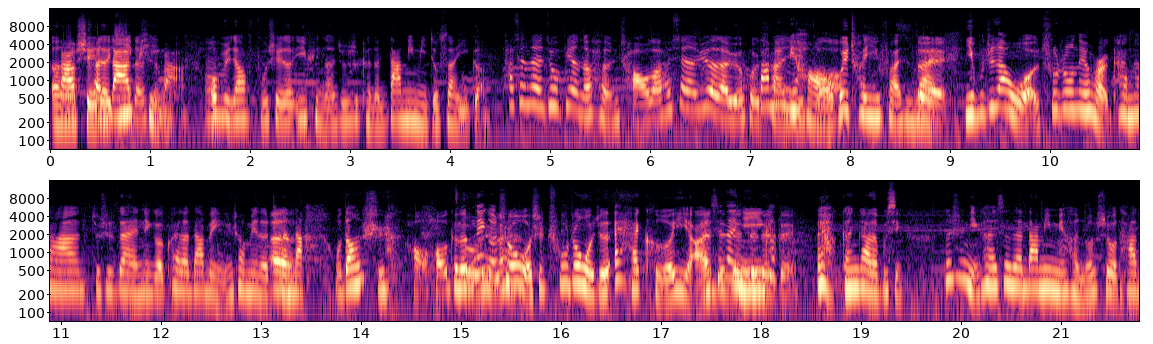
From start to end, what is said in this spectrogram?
呃谁的衣品。吧？嗯我比较服谁的衣品呢？就是可能大幂幂就算一个，她现在就变得很潮了，她现在越来越会穿衣服幂幂好会穿衣服啊！现在对你不知道，我初中那会儿看她就是在那个快乐大本营上面的穿搭，我当时好好可能那个时候我是初中，我觉得哎还可以啊。哎现在你一看，对对对哎呀，尴尬的不行。但是你看，现在大幂幂很多时候她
